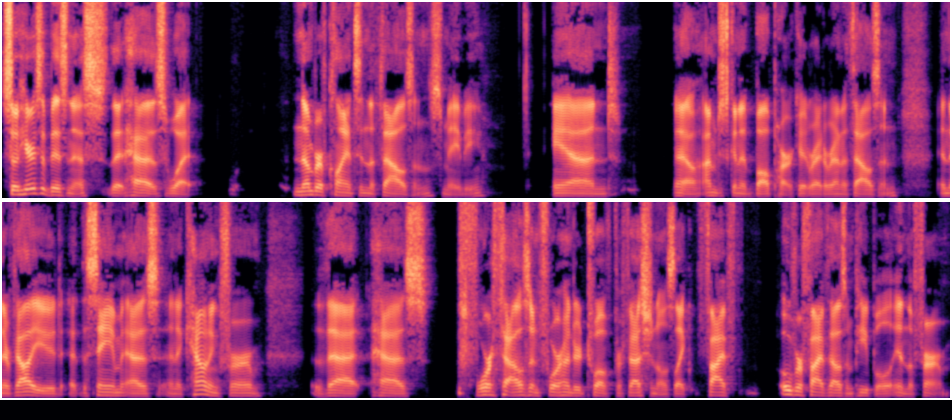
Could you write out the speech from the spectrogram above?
So here's a business that has what number of clients in the thousands, maybe, and you know, I'm just going to ballpark it right around a thousand, and they're valued at the same as an accounting firm that has four thousand four hundred twelve professionals, like five over five thousand people in the firm.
